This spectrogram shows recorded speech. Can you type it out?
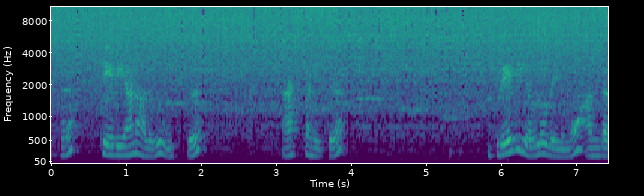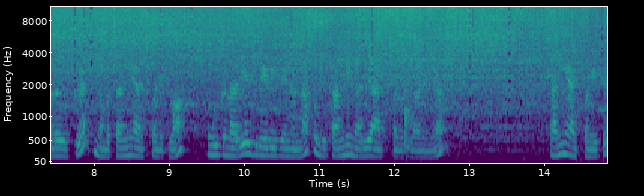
இப்போது தேவையான அளவு உப்பு ஆட் பண்ணிவிட்டு கிரேவி எவ்வளோ வேணுமோ அந்த அளவுக்கு நம்ம தண்ணி ஆட் பண்ணிக்கலாம். உங்களுக்கு நிறைய கிரேவி வேணும்னா கொஞ்சம் தண்ணி நிறையா ஆட் பண்ணிக்கலாம் நீங்கள் தண்ணி ஆட் பண்ணிவிட்டு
